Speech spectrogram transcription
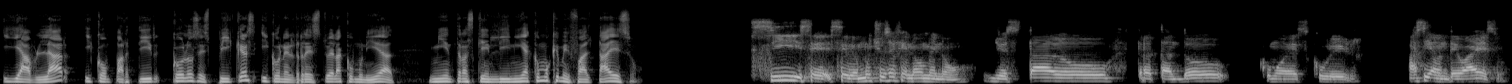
y hablar y compartir con los speakers y con el resto de la comunidad mientras que en línea como que me falta eso. Sí, se, se ve mucho ese fenómeno. Yo he estado tratando como de descubrir hacia dónde va eso.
